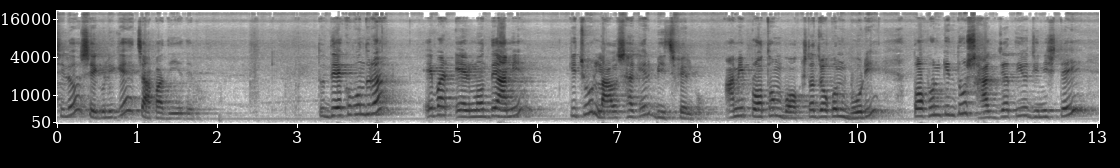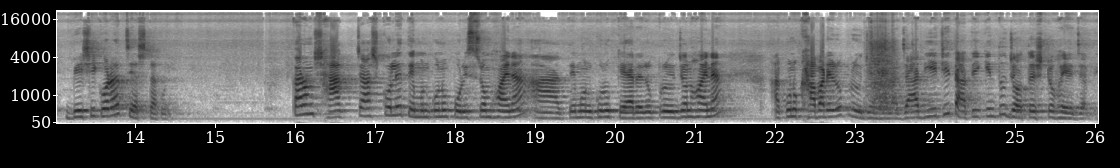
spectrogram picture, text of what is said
ছিল সেগুলিকে চাপা দিয়ে দেব। তো দেখো বন্ধুরা এবার এর মধ্যে আমি কিছু লাল শাকের বীজ ফেলব। আমি প্রথম বক্সটা যখন ভরি, তখন কিন্তু শাক জাতীয় জিনিসটাই বেশি করার চেষ্টা করি। কারণ শাক চাষ করলে তেমন কোনো পরিশ্রম হয় না, আর তেমন কোনো কেয়ারেরও প্রয়োজন হয় না, আর কোনো খাবারেরও প্রয়োজন হয় না। যা দিয়েছি তাতেই কিন্তু যথেষ্ট হয়ে যাবে।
